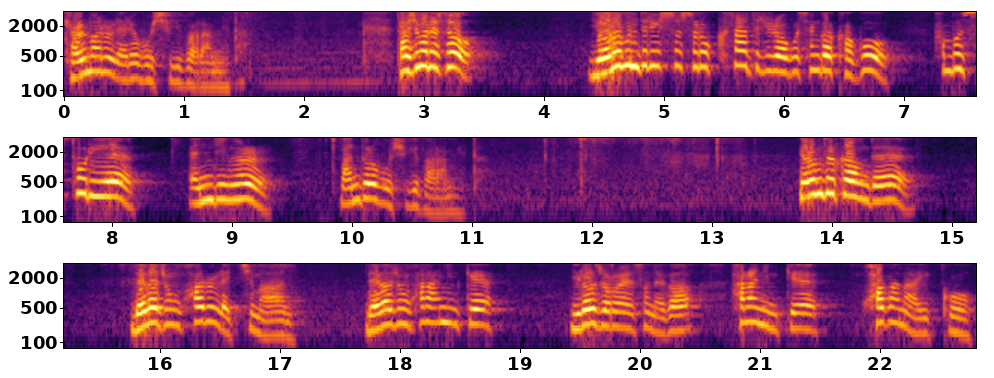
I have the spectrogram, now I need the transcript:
결말을 내려보시기 바랍니다. 다시 말해서 여러분들이 스스로 큰아들이라고 생각하고 한번 스토리의 엔딩을 만들어 보시기 바랍니다. 여러분들 가운데 내가 좀 화를 냈지만 내가 좀 하나님께 이러저러해서 내가 하나님께 화가 나 있고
